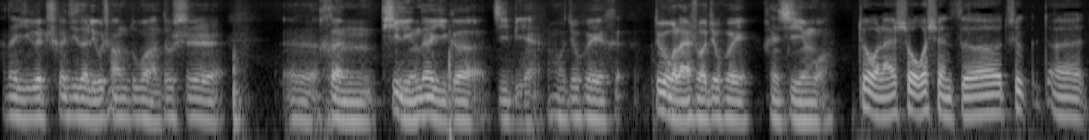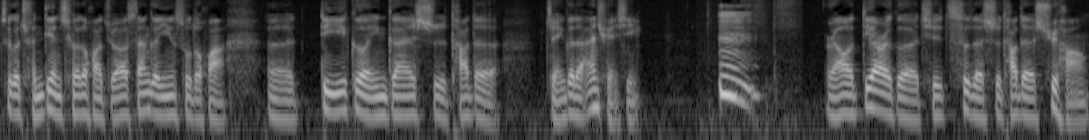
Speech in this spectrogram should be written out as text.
它的一个车机的流畅度啊，都是呃很 T 零的一个级别，然后就会很对我来说就会很吸引我。对我来说，我选择这呃这个纯电车的话，主要三个因素的话，呃，第一个应该是它的整个的安全性，嗯。然后第二个其次的是它的续航，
